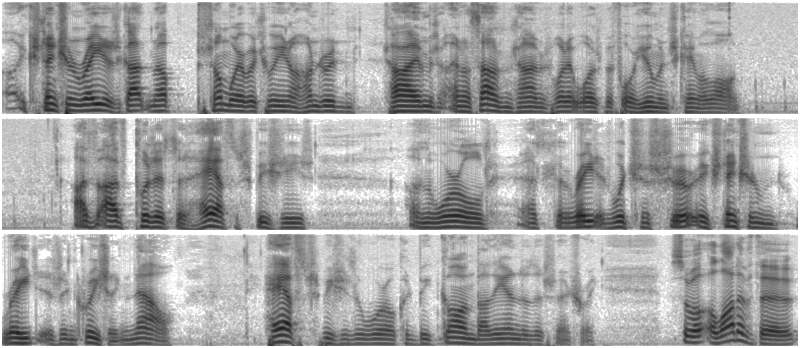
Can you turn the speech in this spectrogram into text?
Uh, extinction rate has gotten up somewhere between 100 times and 1,000 times what it was before humans came along. I've, I've put it that half the species in the world at the rate at which the extinction rate is increasing now. Half the species of the world could be gone by the end of this century. So, a lot of the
